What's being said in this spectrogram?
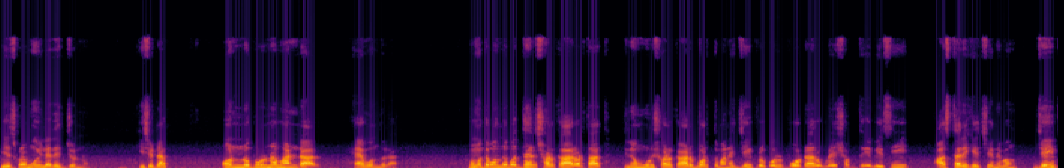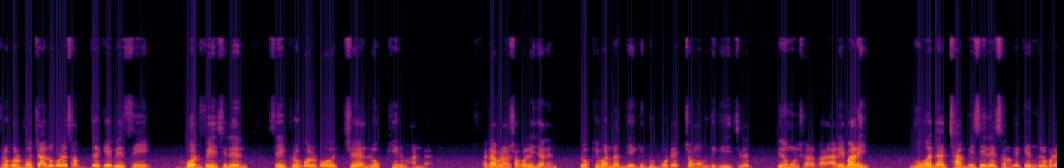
বিশেষ করে মহিলাদের জন্য। কি সেটা? অন্নপূর্ণা ভাণ্ডার। হ্যাঁ বন্ধুরা, মমতা বন্দ্যোপাধ্যায়ের সরকার অর্থাৎ তৃণমূল সরকার বর্তমানে যেই প্রকল্পটার উপরে সবথেকে বেশি আস্থা রেখেছেন এবং যেই প্রকল্প চালু করে সবথেকে বেশি ভোট পেয়েছিলেন, সেই প্রকল্প হচ্ছে লক্ষ্মীর ভাণ্ডার। এটা আপনারা সকলেই জানেন। লক্ষ্মী ভাণ্ডার দিয়ে কিন্তু ভোটের চমক দেখিয়ে দিয়েছিলেন তৃণমূল সরকার। আর এবারে দু হাজার ছাব্বিশে ইলেকশনকে কেন্দ্র করে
